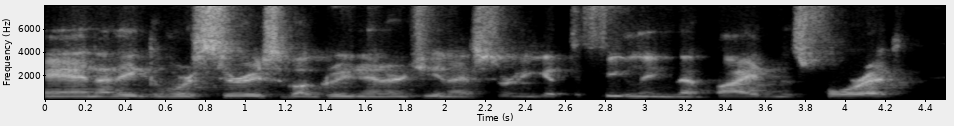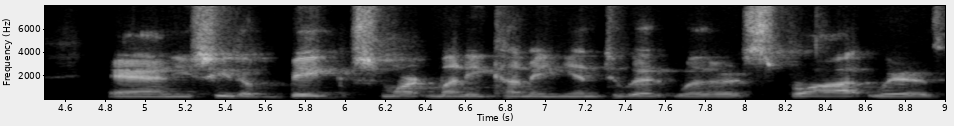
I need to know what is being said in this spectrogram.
And I think if we're serious about green energy, and I certainly get the feeling that Biden is for it, and you see the big smart money coming into it, whether it's Sprott with,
